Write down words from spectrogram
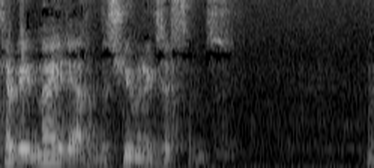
can be made out of this human existence. Uh,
